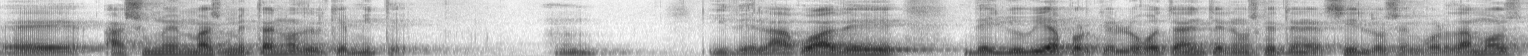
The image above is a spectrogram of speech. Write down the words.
eh, asume más metano del que emite. y del agua de, lluvia, porque luego también tenemos que tener, sí, los engordamos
